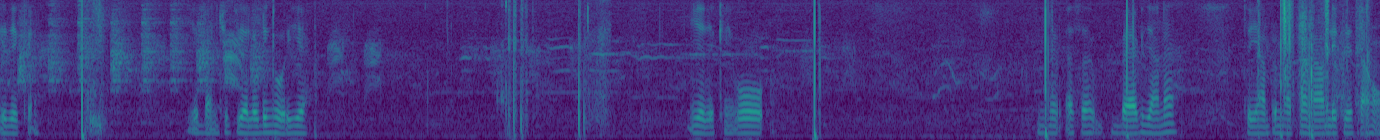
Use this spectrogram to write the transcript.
یہ دیکھیں، یہ بن چکی ہے لوڈنگ ہو رہی ہے۔ یہ دیکھیں، وہ ایسا بیک جانا ہے۔ تو یہاں پر میں اپنا نام لکھ دیتا ہوں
